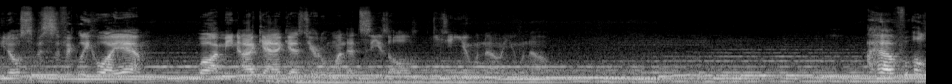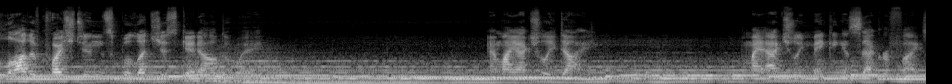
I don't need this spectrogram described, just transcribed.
You know specifically who I am. Well, I mean, I, I guess you're the one that sees all. You, you know, you know. I have a lot of questions, but let's just get out of the way. Am I actually dying? Am I actually making a sacrifice?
